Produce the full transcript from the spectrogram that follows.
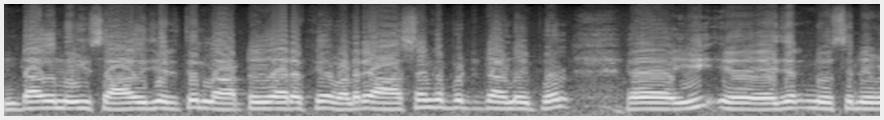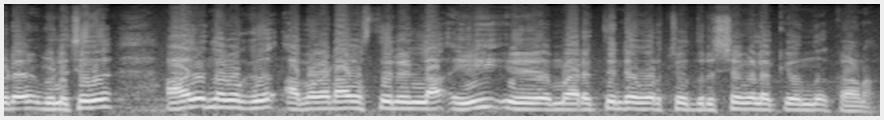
ഉണ്ടാകുന്ന ഈ സാഹചര്യത്തിൽ നാട്ടുകാരൊക്കെ വളരെ ആശങ്കപ്പെട്ടിട്ടാണ് ഇപ്പോൾ ഈ ഏജന്റ് ന്യൂസിനെ ഇവിടെ വിളിച്ചത്. ആദ്യം നമുക്ക് അപകടാവസ്ഥയിലുള്ള ഈ മരത്തിന്റെ കുറച്ച് ദൃശ്യങ്ങളൊക്കെ ഒന്ന് കാണാം.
